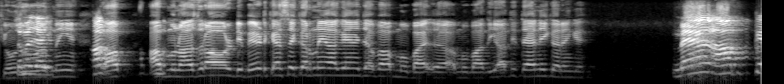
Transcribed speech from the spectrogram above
کیوں ضرورت نہیں ہے؟ آپ آپ مناظرہ اور ڈیبیٹ کیسے کرنے آ گئے ہیں جب آپ مبادیات ہی طے نہیں کریں گے؟ میں آپ کے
